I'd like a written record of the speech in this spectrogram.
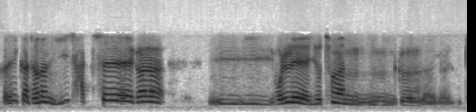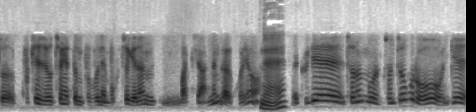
그러니까 저는 이 자체가 이 원래 요청한 그 저 국회 요청했던 부분의 목적에는 맞지 않는 것 같고요. 네. 그게 저는 뭐 전적으로 이게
